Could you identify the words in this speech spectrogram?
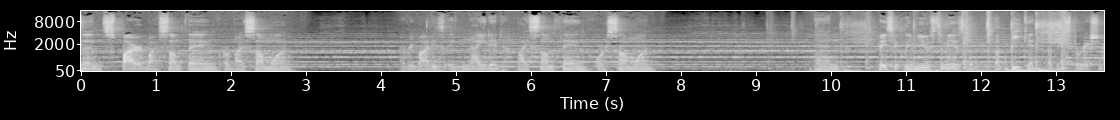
inspired by something or by someone. Everybody's ignited by something or someone. And basically, Muse to me is the, a beacon of inspiration.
